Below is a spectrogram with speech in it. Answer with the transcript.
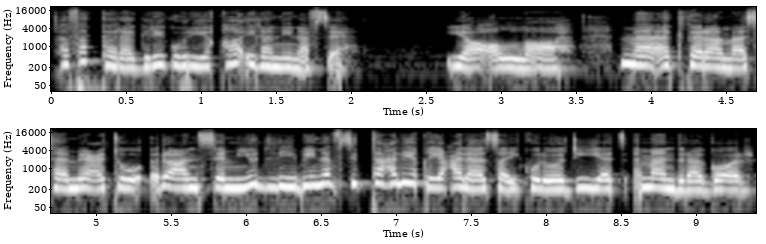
ففكر غريغوري قائلا لنفسه يا الله ما أكثر ما سمعت رانسم يدلي بنفس التعليق على سيكولوجية ماندراغور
